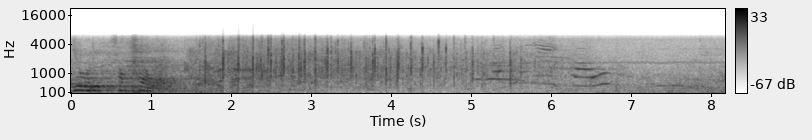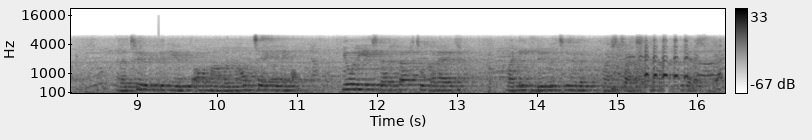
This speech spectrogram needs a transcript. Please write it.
Juri van Gelder. En natuurlijk kunnen jullie allemaal een handtekening. Juri is daar graag toe bereid, maar niet nu natuurlijk, maar straks na de wedstrijd.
